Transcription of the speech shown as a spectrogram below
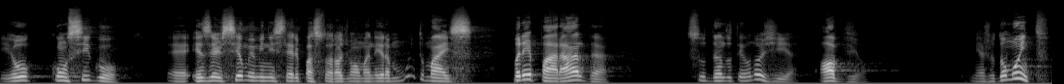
Eu consigo é, exercer o meu ministério pastoral de uma maneira muito mais preparada estudando teologia, óbvio. Me ajudou muito.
